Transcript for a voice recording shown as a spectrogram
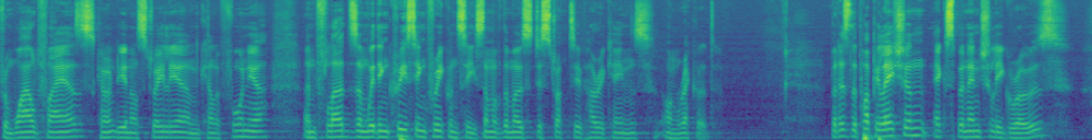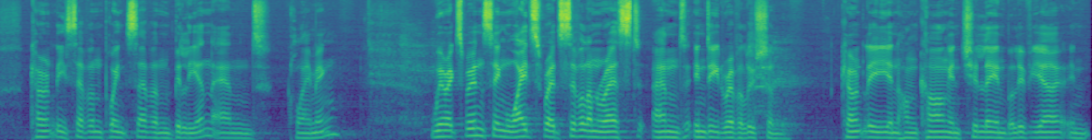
from wildfires, currently in Australia and California, and floods, and with increasing frequency, some of the most destructive hurricanes on record. But as the population exponentially grows, currently 7.7 billion and climbing. We're experiencing widespread civil unrest and indeed revolution. Currently in Hong Kong, in Chile, in Bolivia, in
